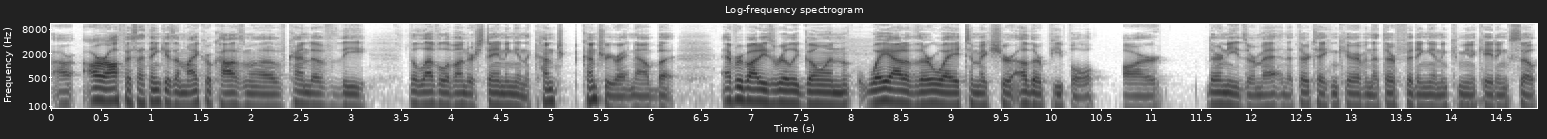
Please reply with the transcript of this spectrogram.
our, our office i think is a microcosm of kind of the the level of understanding in the country, country right now but everybody's really going way out of their way to make sure other people are their needs are met and that they're taken care of and that they're fitting in and communicating so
